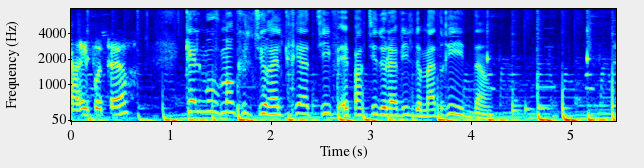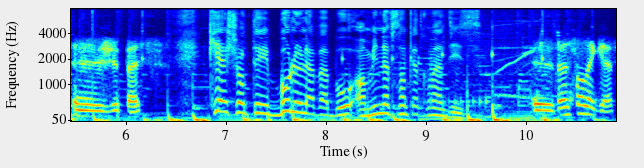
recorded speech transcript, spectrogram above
Harry Potter. Quel mouvement culturel créatif est parti de la ville de Madrid Euh, je passe. Qui a chanté Beau le lavabo en 1990 Euh, Vincent Lagaffe.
